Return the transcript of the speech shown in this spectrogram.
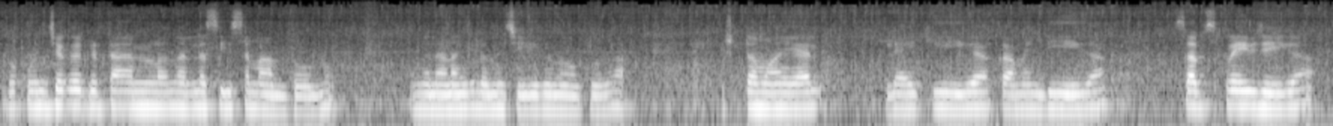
ഇപ്പോൾ കുഞ്ചൊക്കെ കിട്ടാനുള്ള നല്ല സീസണാണെന്ന് തോന്നുന്നു. അങ്ങനെയാണെങ്കിൽ ഒന്ന് ചെയ്ത് നോക്കുക. ഇഷ്ടമായാൽ ലൈക്ക് ചെയ്യുക കമന്റ് ചെയ്യുക സബ്സ്ക്രൈബ് ചെയ്യുക.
